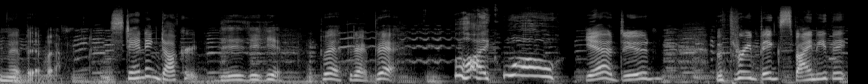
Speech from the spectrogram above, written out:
Blah, blah, blah. Standing docker. Blah, blah, blah. Like, whoa! Yeah, dude. The three big spiny thi-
